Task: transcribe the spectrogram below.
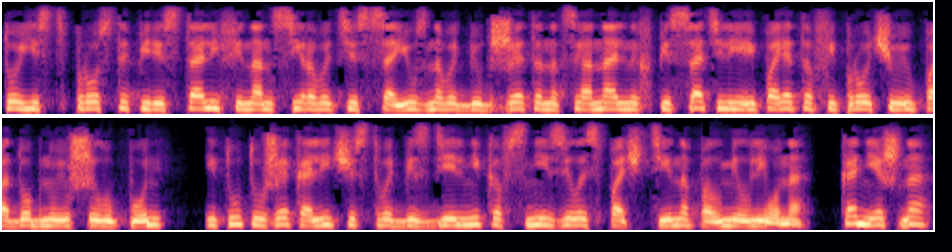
то есть просто перестали финансировать из союзного бюджета национальных писателей и поэтов и прочую подобную шелупонь, и тут уже количество бездельников снизилось почти на полмиллиона. Конечно,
